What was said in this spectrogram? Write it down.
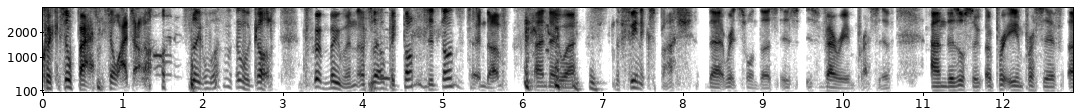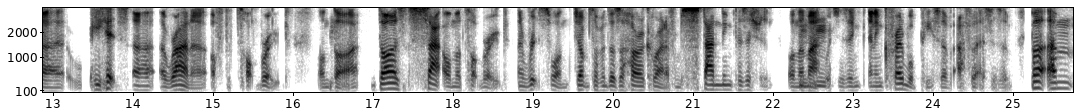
quick, he's so fast, he's so agile. it's like, what? oh my god! For a moment, I was like, oh, big Don's, Don's turned up out of nowhere. the Phoenix Splash that Rich Swann does is is very impressive, and there's also a pretty impressive. Uh, he hits uh, a runner off the top rope on Dar. Dar's sat on the top rope, and Rich Swann jumps up and does a hurricane from standing position on the mat, Mhm. which is in, an incredible piece of athleticism. But um,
